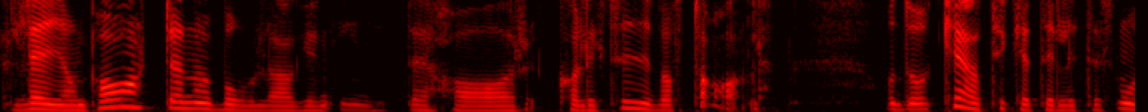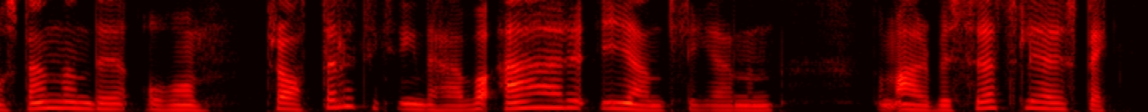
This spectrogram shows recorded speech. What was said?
lejonparten av bolagen inte har kollektivavtal. Och då kan jag tycka att det är lite småspännande att prata lite kring det här. Vad är egentligen de arbetsrättsliga aspekterna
